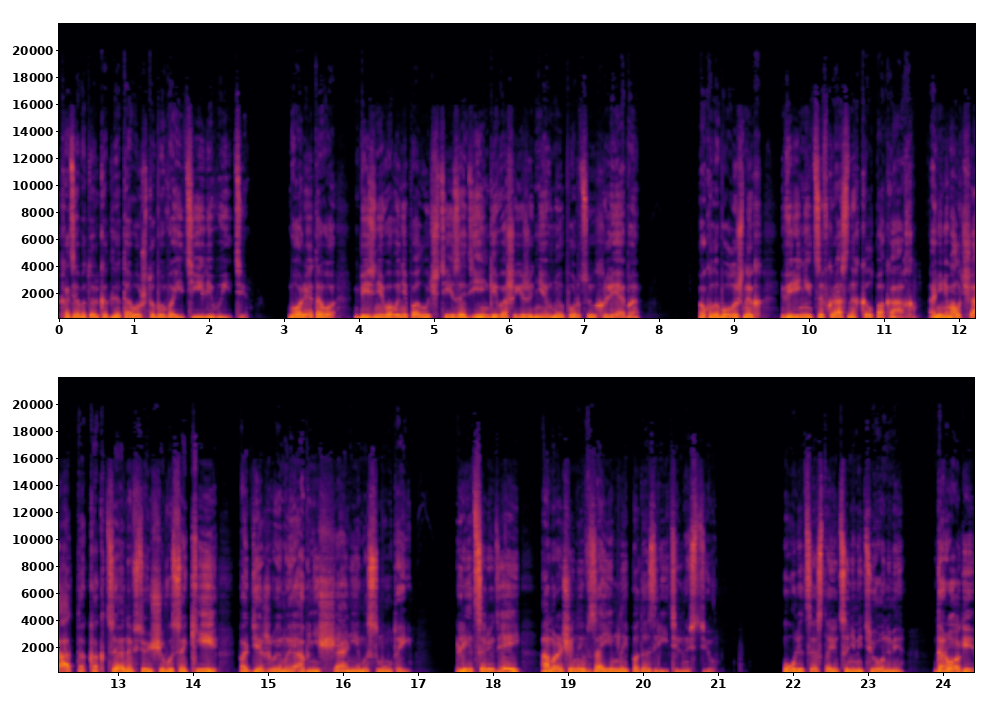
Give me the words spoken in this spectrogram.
хотя бы только для того, чтобы войти или выйти. Более того, без него вы не получите и за деньги вашу ежедневную порцию хлеба. Около булочных вереницы в красных колпаках. Они не молчат, так как цены все еще высоки, поддерживаемые обнищанием и смутой. Лица людей омрачены взаимной подозрительностью. Улицы остаются неметенными, дороги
